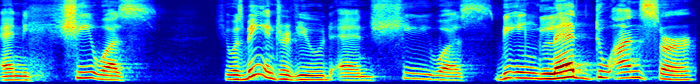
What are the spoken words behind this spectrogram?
And she was, she was being interviewed and she was being led to answer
